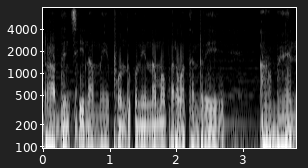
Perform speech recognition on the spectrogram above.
ప్రార్థించి నమ్మి పొందుకుని నమ్మ పరమ తండ్రి. ఆమెన్.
